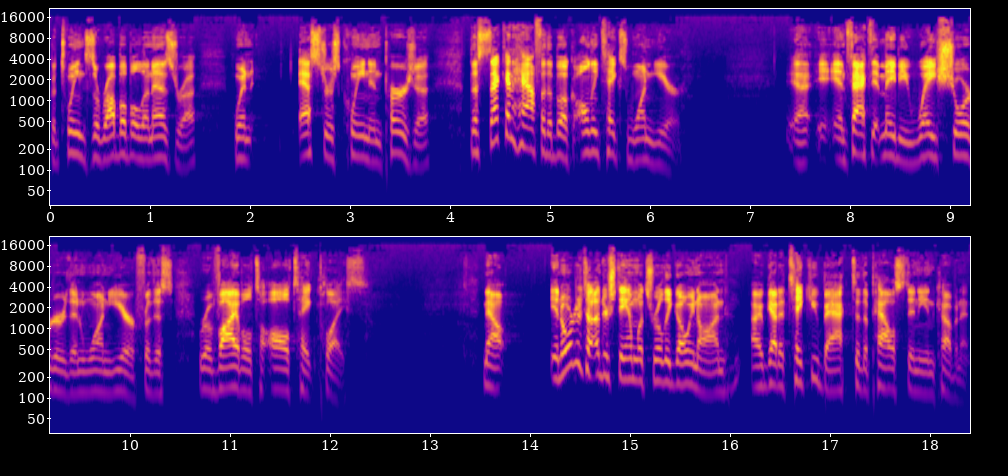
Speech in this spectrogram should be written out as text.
between Zerubbabel and Ezra, when Esther's queen in Persia, the second half of the book only takes one year. Uh, in fact, it may be way shorter than one year for this revival to all take place. Now, in order to understand what's really going on, I've got to take you back to the Palestinian covenant.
